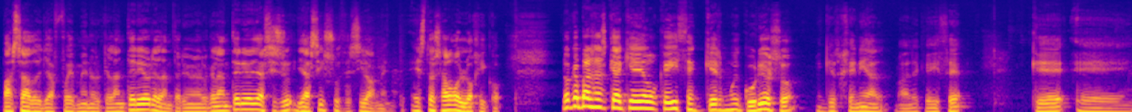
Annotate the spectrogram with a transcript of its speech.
pasado ya fue menor que el anterior, el anterior que el anterior y así, sucesivamente. Esto es algo lógico. Lo que pasa es que aquí hay algo que dicen que es muy curioso y que es genial, ¿vale? Que dice que eh,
